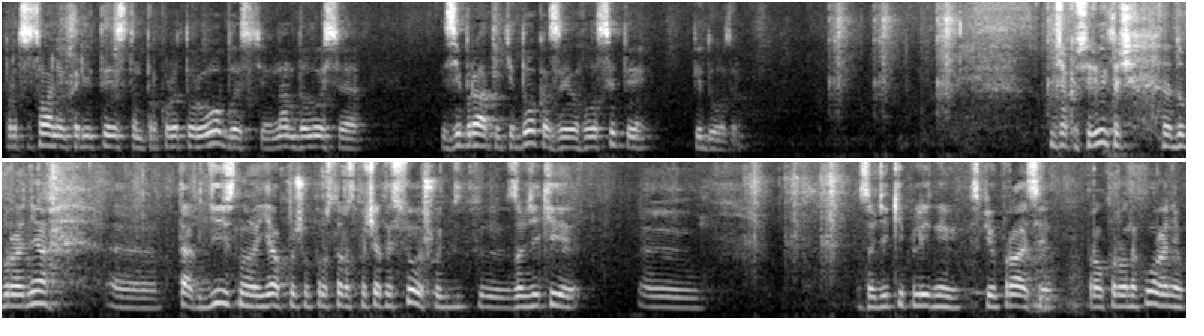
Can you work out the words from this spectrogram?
процесуальним керівництвом прокуратури області нам вдалося зібрати ті докази і оголосити підозру. Дякую, Сергій Вікторович. Доброго дня. Е, Так, дійсно, я хочу просто розпочати з цього, що завдяки, завдяки плідній співпраці правоохоронних органів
